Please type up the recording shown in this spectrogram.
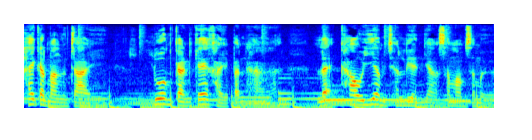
ให้กำลังใจ ร่วมกันแก้ไขปัญหา และเข้าเยี่ยมชั้นเรียนอย่างสม่ำเสมอ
